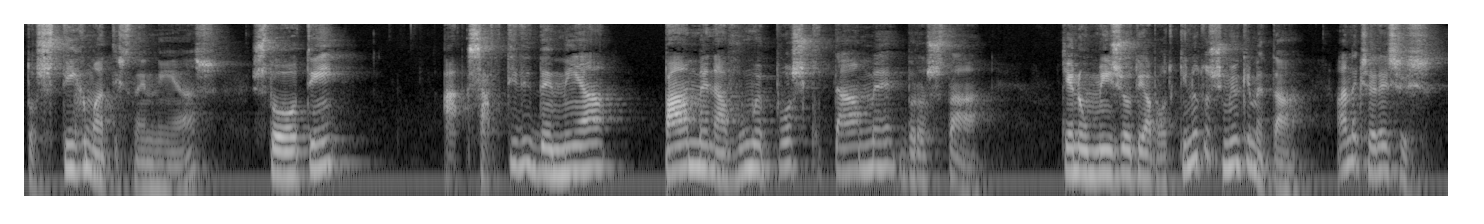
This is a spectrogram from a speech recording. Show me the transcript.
το στίγμα της ταινίας στο ότι α, σε αυτή την ταινία πάμε να δούμε πώς κοιτάμε μπροστά. Και νομίζω ότι από εκείνο το σημείο και μετά, αν εξαιρέσεις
